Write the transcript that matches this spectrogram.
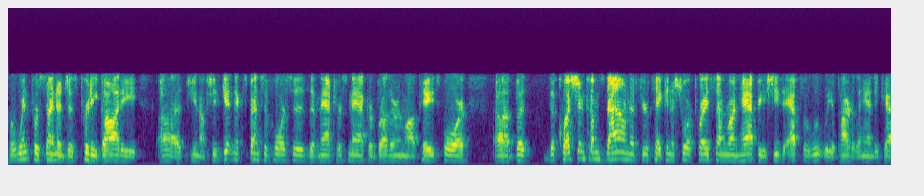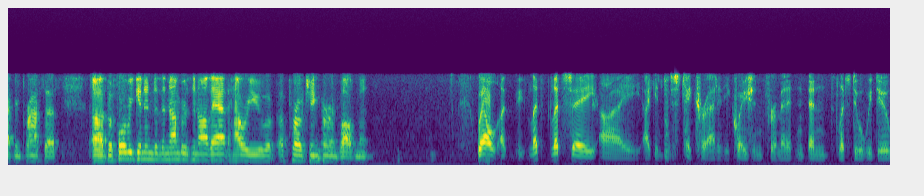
Her win percentage is pretty gaudy. Uh, you know, she's getting expensive horses that Mattress Mac, her brother-in-law, pays for. Uh, but the question comes down if you're taking a short price on Runhappy, she's absolutely a part of the handicapping process. Uh, before we get into the numbers and all that, how are you a- approaching her involvement? Well, uh, let's let's say I I can just take her out of the equation for a minute, and, and let's do what we do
